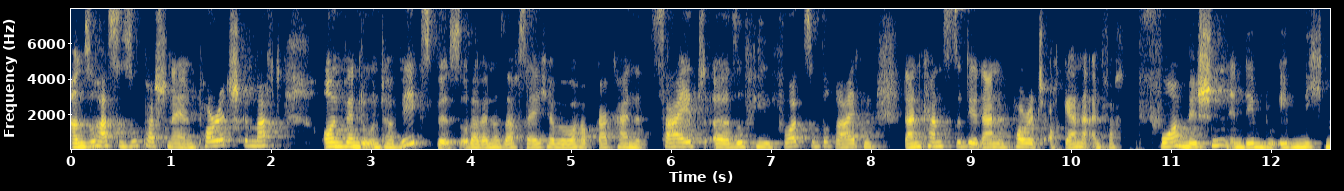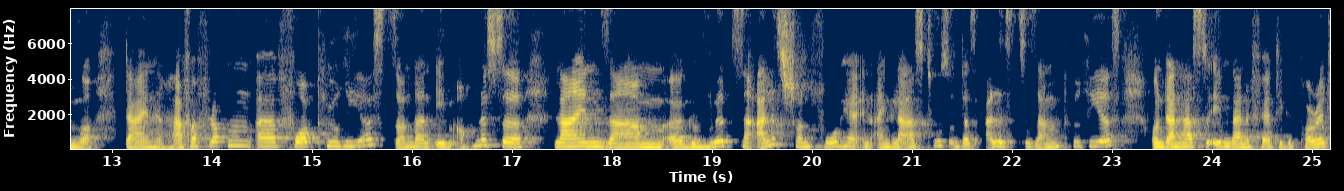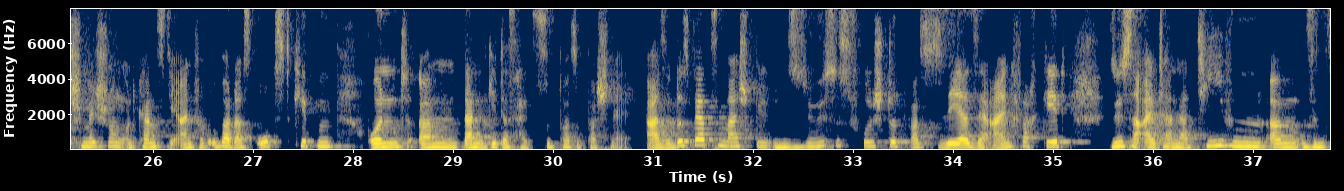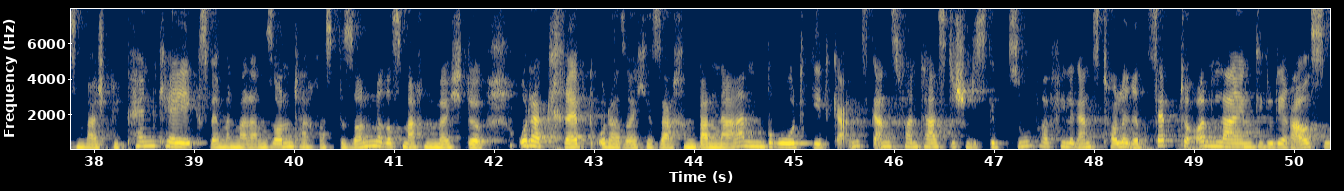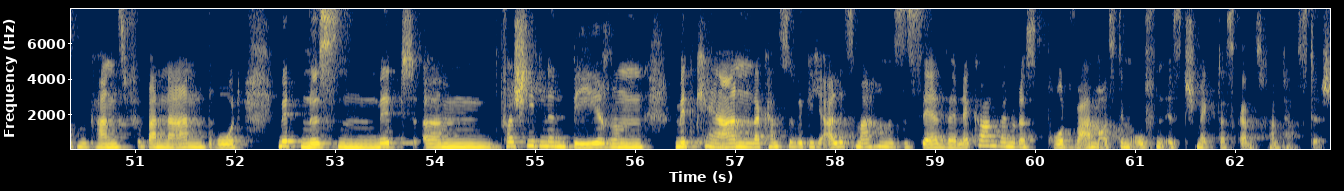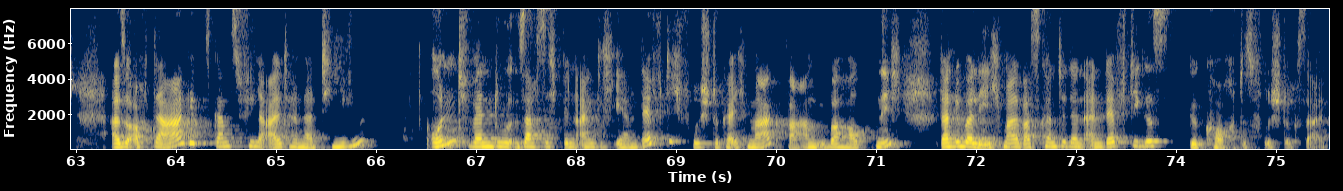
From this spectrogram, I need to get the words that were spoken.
Und so hast du super schnell ein Porridge gemacht. Und wenn du unterwegs bist oder wenn du sagst, hey, ich habe überhaupt gar keine Zeit, äh, so viel vorzubereiten, dann kannst du dir deinen Porridge auch gerne einfach vormischen, indem du eben nicht nur deine Haferflocken äh, vorpürierst, sondern eben auch Nüsse, Leinsamen, äh, Gewürze, alles schon vorher in ein Glas tust und das alles zusammen pürierst. Und dann hast du eben deine fertige Porridge-Mischung und kannst die einfach über das Obst kippen und ähm, dann geht das halt super, super schnell. Also das wäre zum Beispiel ein süßes Frühstück, was sehr, sehr einfach geht. Süße Alternativen ähm, sind zum Beispiel Pancakes, wenn man mal am Sonntag was Besonderes machen möchte oder Crepe oder solche Sachen. Bananenbrot geht ganz, ganz fantastisch und es gibt super viele ganz tolle Rezepte online, die du dir raussuchen kannst für Bananenbrot mit Nüssen, mit ähm, verschiedenen Beeren, mit Kernen. Da kannst du wirklich alles machen. Es ist sehr, sehr lecker. Und wenn du das Brot warm aus dem Ofen isst, schmeckt das ganz fantastisch. Also auch da gibt es ganz viele Alternativen. Und wenn du sagst, ich bin eigentlich eher ein deftig Frühstücker, ich mag warm überhaupt nicht, dann überleg mal, was könnte denn ein deftiges gekochtes Frühstück sein.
